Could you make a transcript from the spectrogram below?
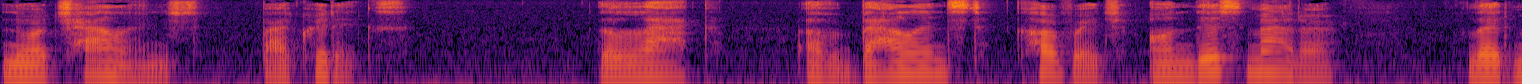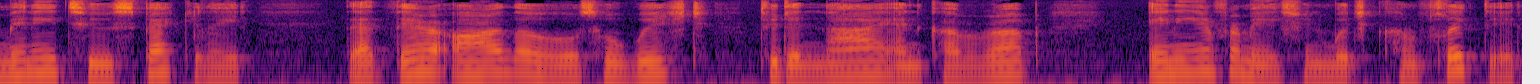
nor challenged by critics. The lack of balanced coverage on this matter led many to speculate that there are those who wished to deny and cover up any information which conflicted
